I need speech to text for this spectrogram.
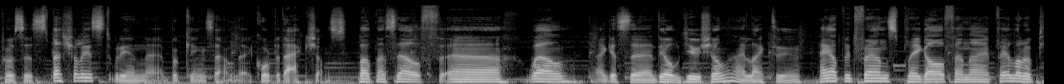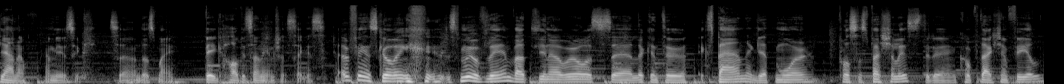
process specialist within uh, bookings and uh, corporate actions. About myself, uh, well, I guess the old usual. I like to hang out with friends, play golf, and I play a lot of piano and music. So that's my big hobbies and interests, I guess. Everything's going smoothly, but you know we're always uh, looking to expand and get more process specialists to the corporate action field.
